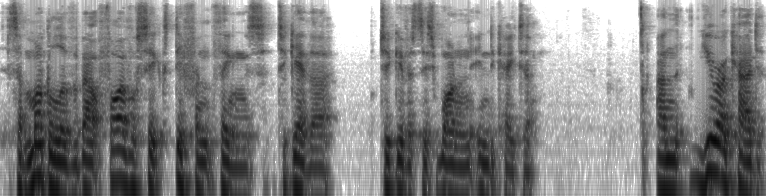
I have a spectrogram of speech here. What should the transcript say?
it's a model of about five or six different things together to give us this one indicator. And Eurocad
